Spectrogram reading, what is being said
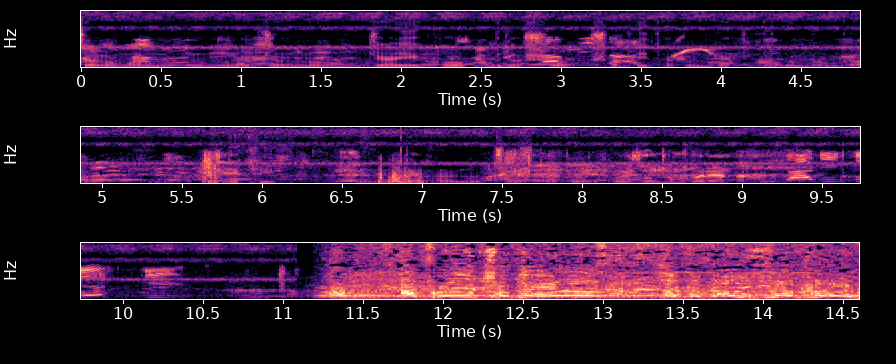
চলমানের জন্য যাই হোক দর্শক সাথেই থাকুন দেখতে থাকুন আমরা দেখি দেখানোর চেষ্টা করব। আপনারা একসাথে একটা বাইক স্টার্ট করেন।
